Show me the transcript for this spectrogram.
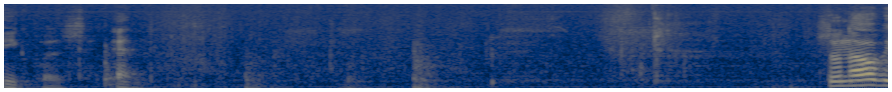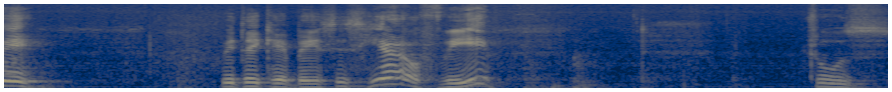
equals n. So now we we take a basis here of v, choose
